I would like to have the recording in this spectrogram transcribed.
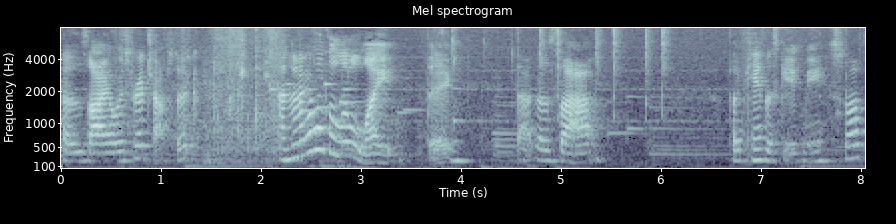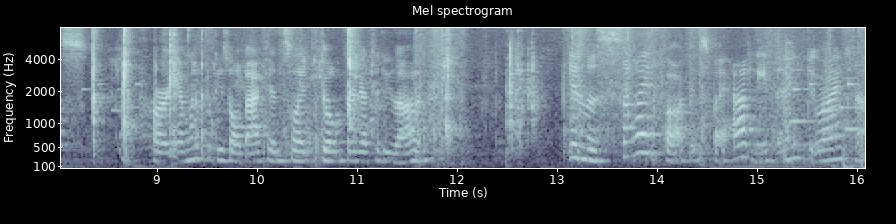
because I always forget chapstick. And then I have like a little light thing that does that that campus gave me. So that's a party. I'm gonna put these all back in so I don't forget to do that. In the side pockets, if I have anything, do I? No,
